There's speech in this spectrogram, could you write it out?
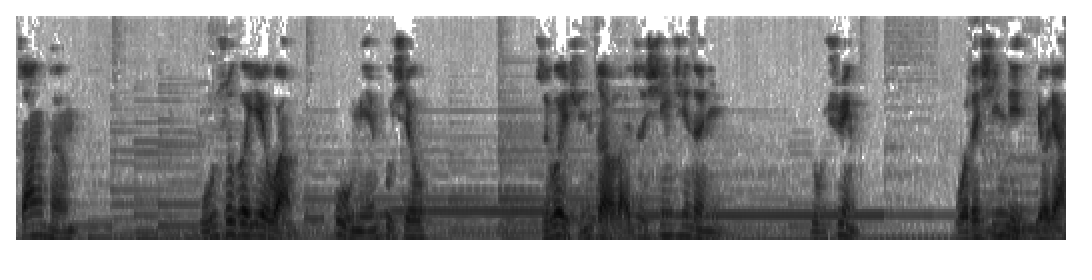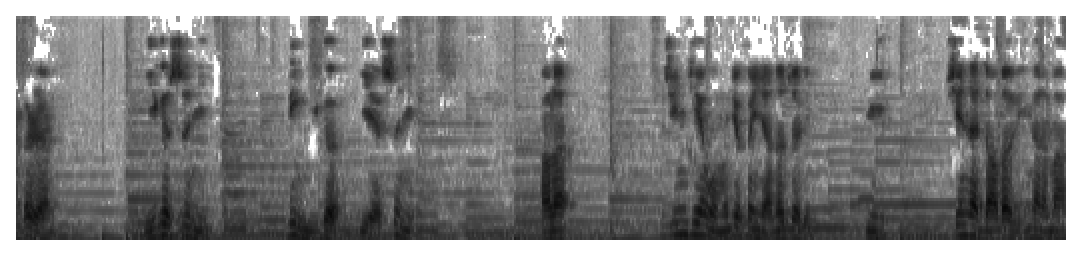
张衡，无数个夜晚不眠不休。只为寻找来自星星的你，鲁迅。我的心里有两个人，一个是你，另一个也是你。好了，今天我们就分享到这里。你现在找到灵感了吗？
